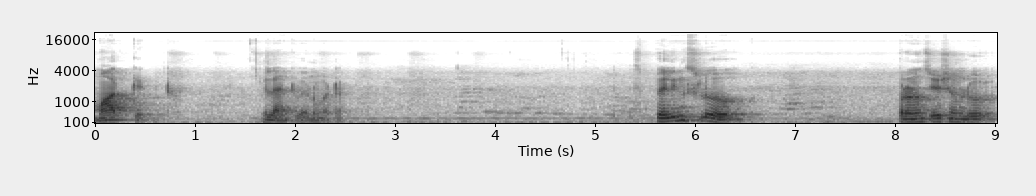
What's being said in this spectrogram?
మార్కెట్ ఇలాంటివి అనమాట స్పెల్లింగ్స్లో ప్రొనౌన్సియేషన్లో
